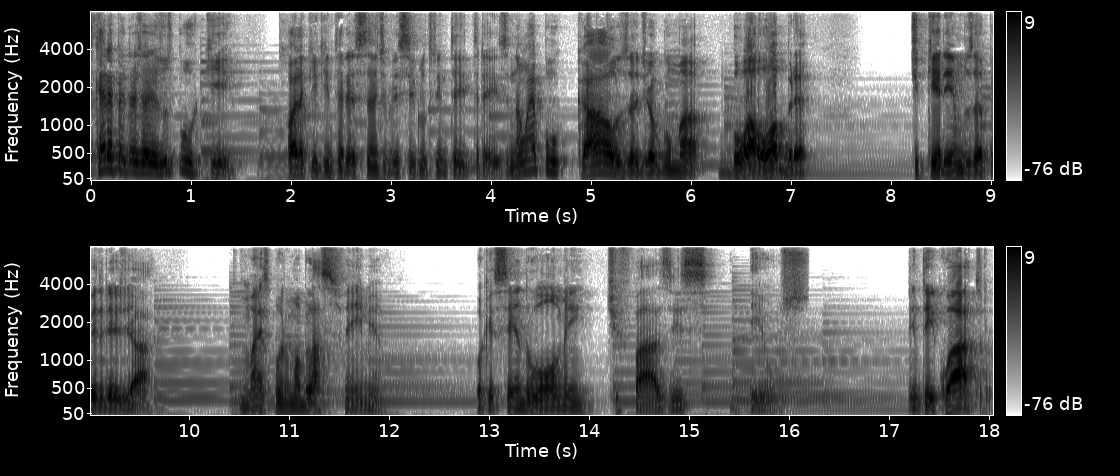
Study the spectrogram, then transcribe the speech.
querem apedrejar Jesus por quê? Olha aqui que interessante, versículo 33. Não é por causa de alguma boa obra te queremos apedrejar, mas por uma blasfêmia, porque sendo homem te fazes Deus. 34.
